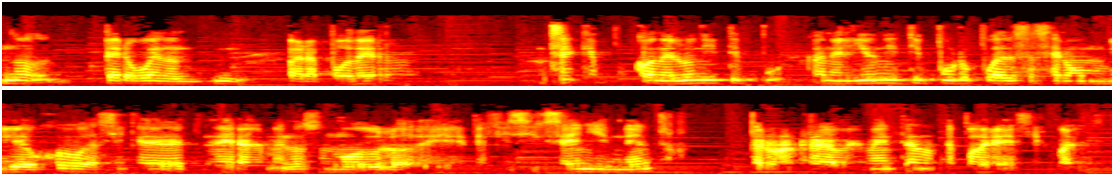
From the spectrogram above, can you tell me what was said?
No, pero bueno, para poder sé que con el Unity con el Unity puro puedes hacer un videojuego, así que debe tener al menos un módulo de, Physics Engine dentro, pero realmente no te podría decir cuál es.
